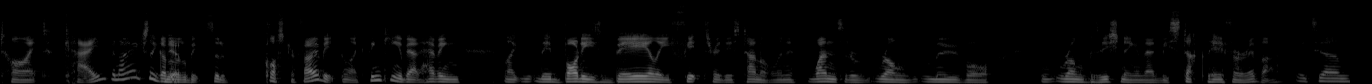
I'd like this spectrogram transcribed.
tight cave, and I actually got a little bit sort of claustrophobic, like thinking about having like their bodies barely fit through this tunnel, and if one sort of wrong move or wrong positioning, and they'd be stuck there forever. It's um,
